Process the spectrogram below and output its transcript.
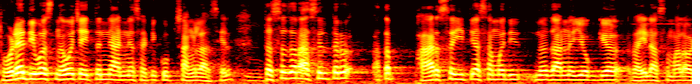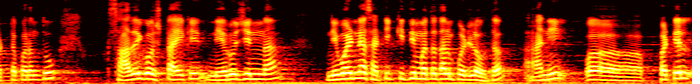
थोड्या दिवस नवचैतन्य आणण्यासाठी खूप चांगला असेल. तसं जर असेल तर आता फारसं इतिहासामध्ये न जाणं योग्य राहील असं मला वाटतं. परंतु साधी गोष्ट आहे की नेहरूजींना निवडण्यासाठी किती मतदान पडलं होतं? आणि अ, पटेल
